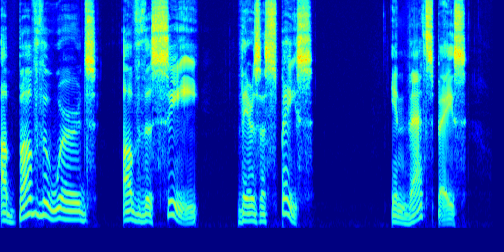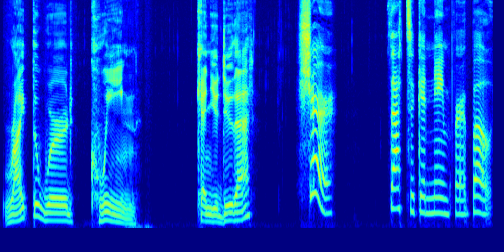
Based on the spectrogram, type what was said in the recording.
Above the words of the sea, there's a space. In that space, write the word queen. Can you do that? Sure. That's a good name for a boat.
